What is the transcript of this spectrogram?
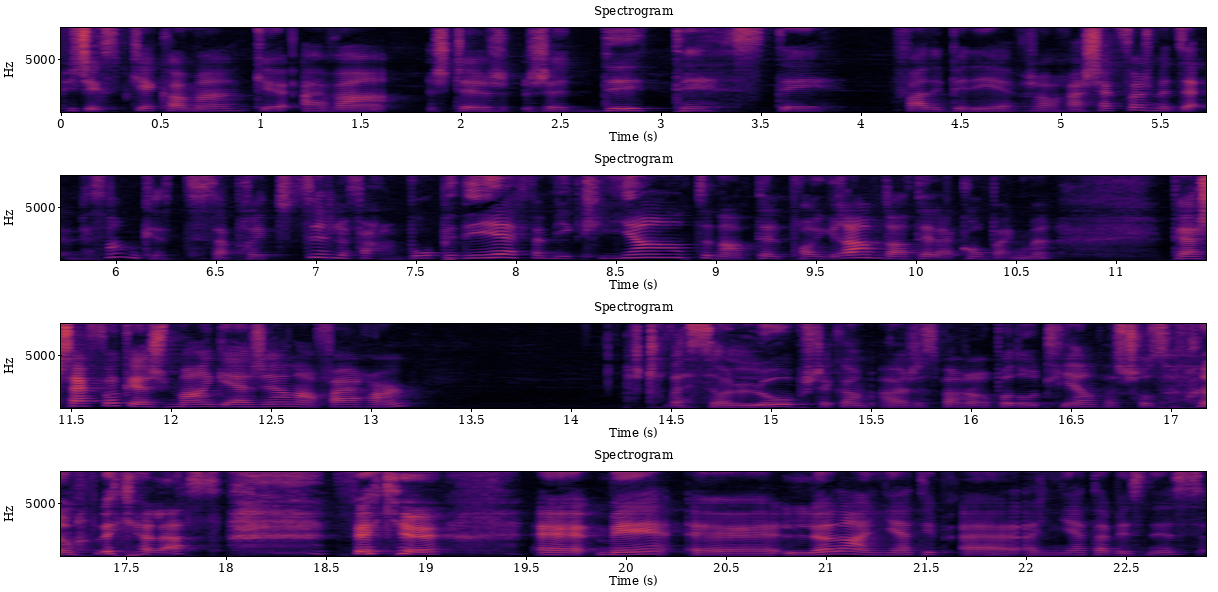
Puis j'expliquais comment que avant je détestais faire des PDF. Genre, à chaque fois, je me disais, il me semble que ça pourrait être utile de faire un beau PDF à mes clients, dans tel programme, dans tel accompagnement. Puis à chaque fois que je m'engageais à en faire un, je trouvais ça lourd, puis j'étais comme, ah, j'espère que j'aurai pas d'autres clients parce que je trouve ça vraiment dégueulasse. fait que, euh, mais euh, là, dans Aligner à, ta business,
